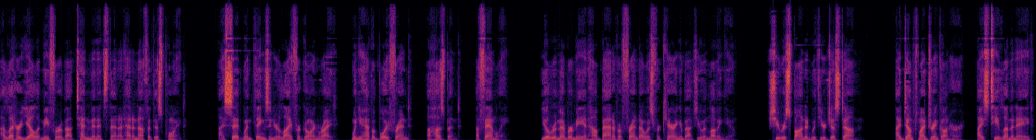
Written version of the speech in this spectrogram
I let her yell at me for about 10 minutes, then I'd had enough at this point. I said, When things in your life are going right, when you have a boyfriend, a husband, a family, you'll remember me and how bad of a friend I was for caring about you and loving you. She responded with, You're just dumb. I dumped my drink on her, iced tea lemonade,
